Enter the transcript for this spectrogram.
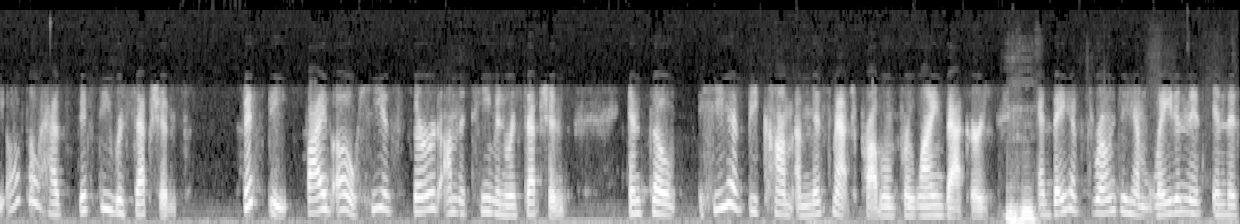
he also has 50 receptions. 50, 5-0. He is third on the team in receptions. And so he has become a mismatch problem for linebackers. And they have thrown to him late in this in this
